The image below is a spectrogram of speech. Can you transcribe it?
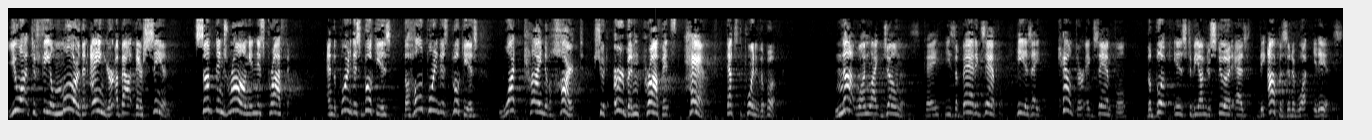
You ought to feel more than anger about their sin. Something's wrong in this prophet. And the point of this book is, the whole point of this book is, what kind of heart should urban prophets have? That's the point of the book. Not one like Jonah's. Okay? He's a bad example. He is a counter example. The book is to be understood as the opposite of what it is.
